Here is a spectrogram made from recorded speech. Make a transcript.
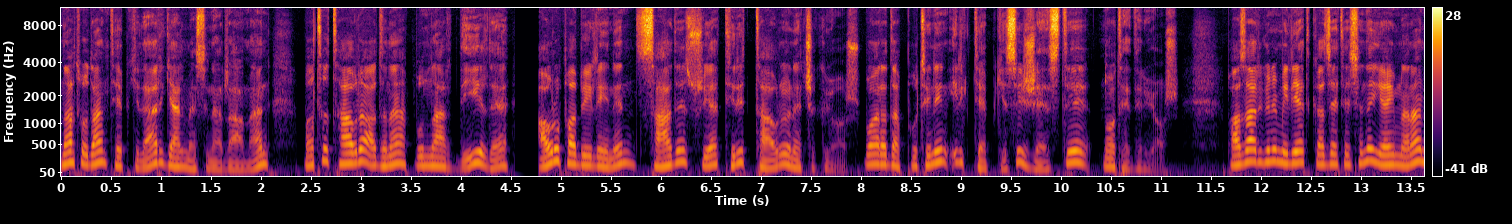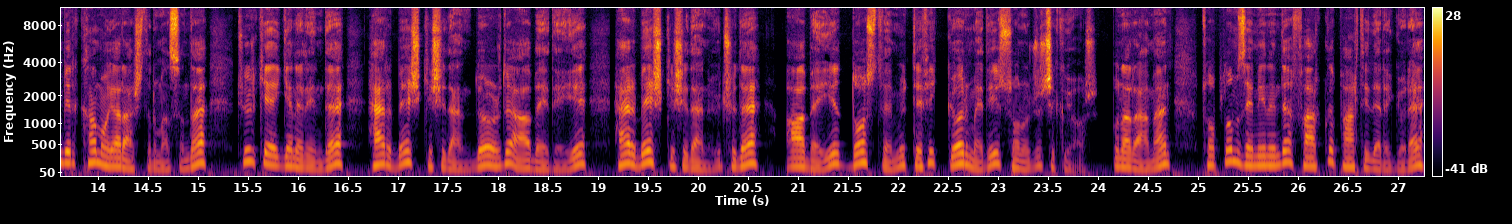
NATO'dan tepkiler gelmesine rağmen Batı tavrı adına bunlar değil de Avrupa Birliği'nin sade suya trit tavrı öne çıkıyor. Bu arada Putin'in ilk tepkisi jesti not ediliyor. Pazar günü Milliyet gazetesinde yayımlanan bir kamuoyu araştırmasında Türkiye genelinde her 5 kişiden 4'ü ABD'yi, her 5 kişiden 3'ü de AB'yi dost ve müttefik görmediği sonucu çıkıyor. Buna rağmen toplum zemininde farklı partilere göre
